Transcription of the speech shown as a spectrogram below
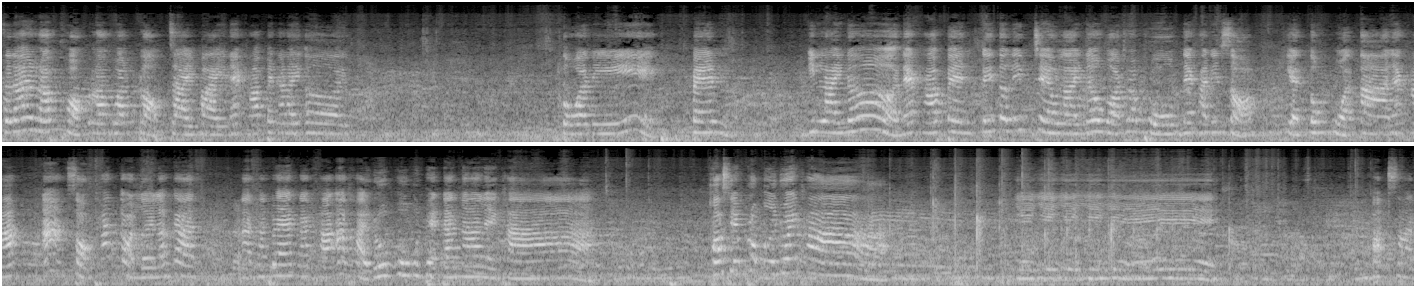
จะได้รับของรางวัลปลอบใจไปนะคะ เป็นอะไรเอ่ย ตัวนี้เป็น อินไลเนอร์นะคะ เป็น glittering gel liner waterproof นะคะที่สองเขียนตรงหัวตานะคะ อะสองท่านก่อนเลยแล้วกันอะท่านแรกนะคะ อะถ่ายรูปคู่คุณเพชรด้านหน้าเลยค่ะ ขอเสียงปรบมือด้วยค่ะ เย่เย่เย่เย่เย่ปักสัน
